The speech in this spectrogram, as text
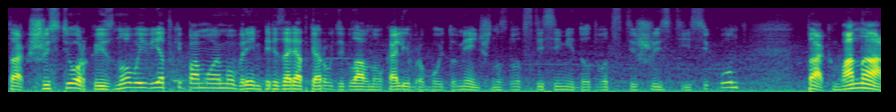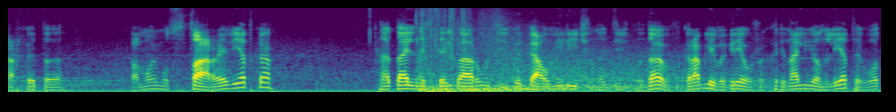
так, шестерка из новой ветки, по-моему. Время перезарядки орудий главного калибра будет уменьшено с 27 до 26 секунд. Так, Монарх, это, по-моему, старая ветка. А дальность стрельбы орудий ГК увеличена. Да, в корабли в игре уже хренольон лет, и вот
